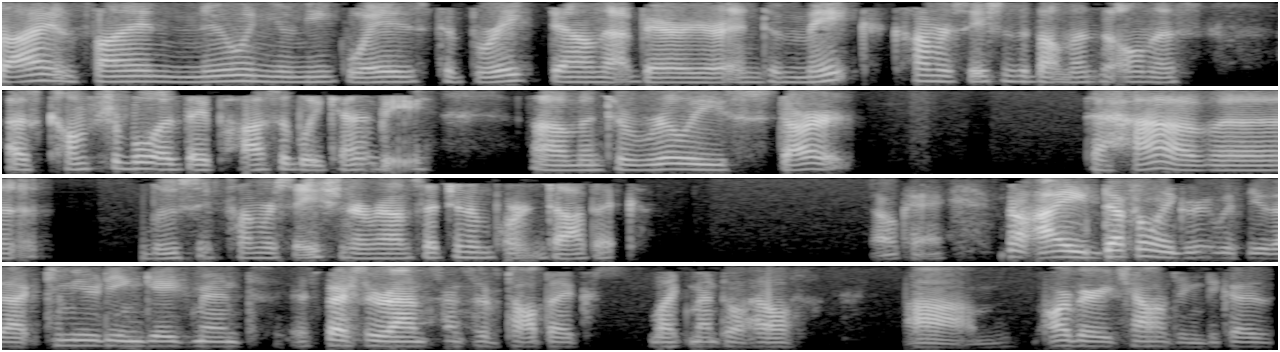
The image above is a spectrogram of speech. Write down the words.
try and find new and unique ways to break down that barrier and to make conversations about mental illness as comfortable as they possibly can be, um, and to really start to have a lucid conversation around such an important topic. Okay. No, I definitely agree with you that community engagement, especially around sensitive topics like mental health, um, are very challenging because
